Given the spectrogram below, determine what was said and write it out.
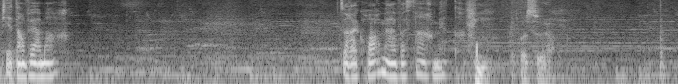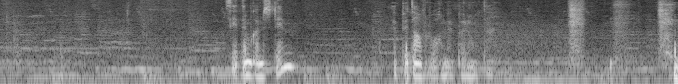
Puis elle t'en veut à mort. Dur à croire, mais elle va s'en remettre. Pas sûr. Si elle t'aime comme je t'aime, elle peut t'en vouloir, mais pas longtemps.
